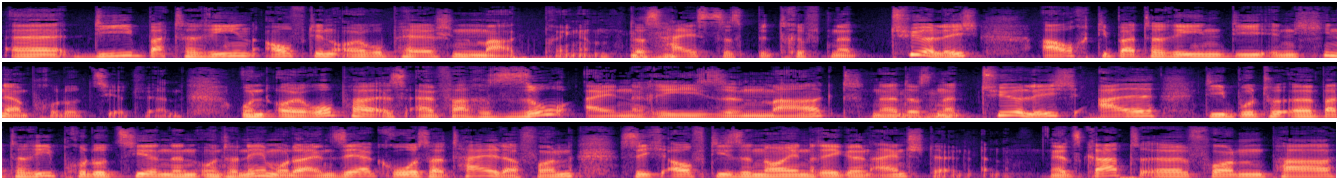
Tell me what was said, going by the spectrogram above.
äh, die Batterien auf den europäischen Markt bringen. Das mhm. heißt, es betrifft natürlich auch die Batterien, die in China produziert werden. Und Europa ist einfach so ein Riesenmarkt, ne, dass mhm. natürlich all die äh, batterieproduzierenden Unternehmen oder ein sehr großer Teil davon sich auf diese neuen Regeln einstellen werden. Jetzt gerade äh, vor ein paar,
